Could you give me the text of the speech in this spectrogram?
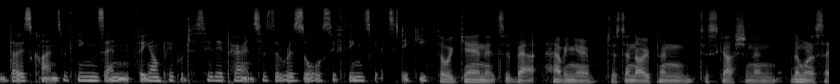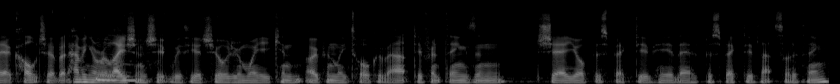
those kinds of things and for young people to see their parents as a resource if things get sticky. So again, it's about having a just an open discussion and I don't want to say a culture, but having a mm. relationship with your children where you can openly talk about different things and share your perspective, hear their perspective, that sort of thing?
